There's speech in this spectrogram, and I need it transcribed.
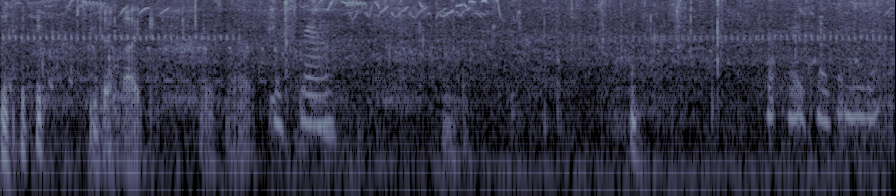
You don't like. And smell. Oh, there's y 个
